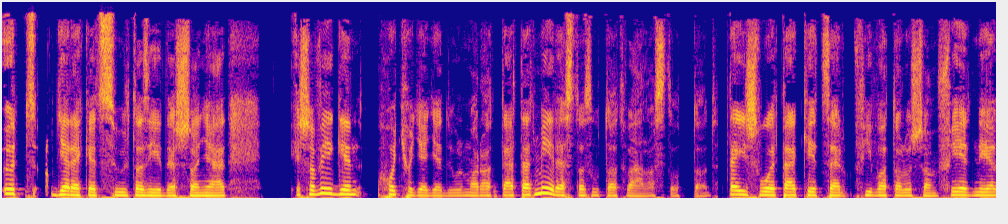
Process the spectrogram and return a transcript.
öt gyereket szült az édesanyád, és a végén hogy, hogy egyedül maradtál? Tehát miért ezt az utat választottad? Te is voltál kétszer fivatalosan férnél.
